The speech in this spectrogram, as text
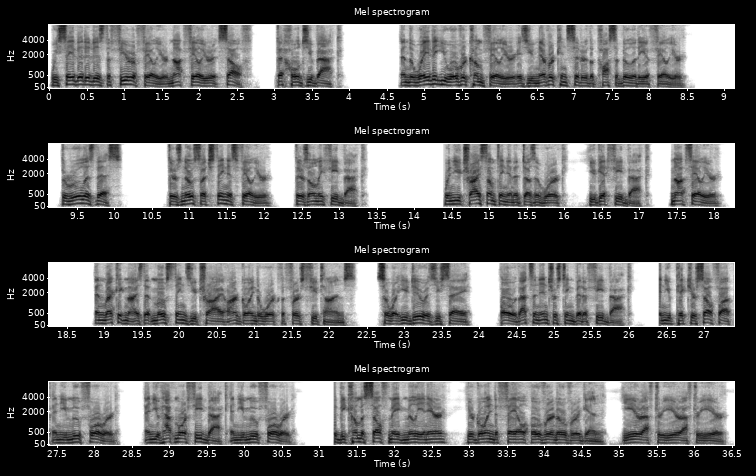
We say that it is the fear of failure, not failure itself, that holds you back. And the way that you overcome failure is you never consider the possibility of failure. The rule is this. There's no such thing as failure, there's only feedback. When you try something and it doesn't work, you get feedback, not failure. And recognize that most things you try aren't going to work the first few times. So what you do is you say, oh, that's an interesting bit of feedback and you pick yourself up and you move forward, and you have more feedback and you move forward. To become a self-made millionaire, you're going to fail over and over again, year after year after year.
